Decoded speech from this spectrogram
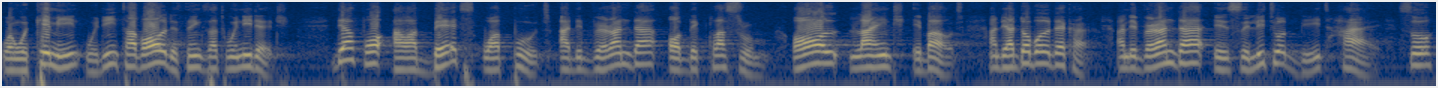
When we came in, we didn't have all the things that we needed. Therefore, our beds were put at the veranda of the classroom, all lined about. And they are double-decker. And the veranda is a little bit high. So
